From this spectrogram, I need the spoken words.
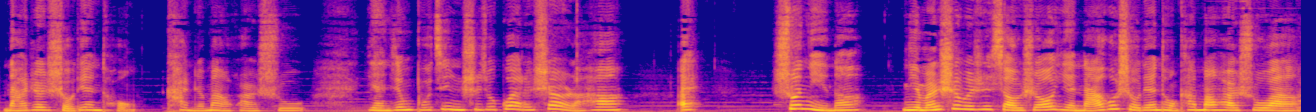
拿着手电筒看着漫画书，眼睛不近视就怪了事儿了哈。哎，说你呢？你们是不是小时候也拿过手电筒看漫画书啊？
